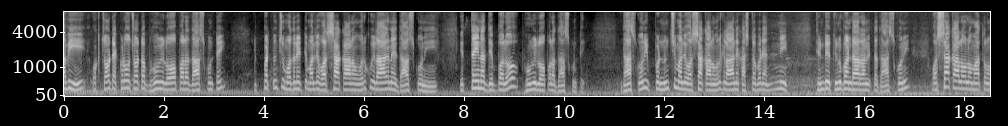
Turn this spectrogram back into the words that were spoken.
అవి ఒక చోట ఎక్కడో చోట భూమి లోపల దాచుకుంటాయి. ఇప్పటి నుంచి మొదలెట్టి మళ్ళీ వర్షాకాలం వరకు ఇలాగనే దాచుకొని ఎత్తైన దెబ్బలో భూమి లోపల దాచుకుంటాయి. దాచుకొని ఇప్పటి నుంచి మళ్ళీ వర్షాకాలం వరకు ఇలానే కష్టపడి అన్ని తిండి తినుబండారాలు ఇట్ట దాచుకొని వర్షాకాలంలో మాత్రం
